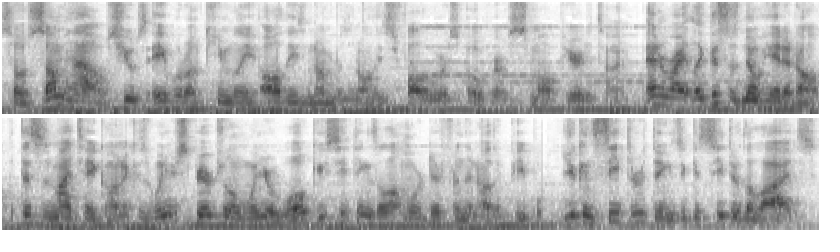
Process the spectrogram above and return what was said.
So somehow she was able to accumulate all these numbers and all these followers over a small period of time. And right, like this is no hate at all, but this is my take on it because when you're spiritual and when you're woke, you see things a lot more different than other people. You can see through things, you can see through the lies.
